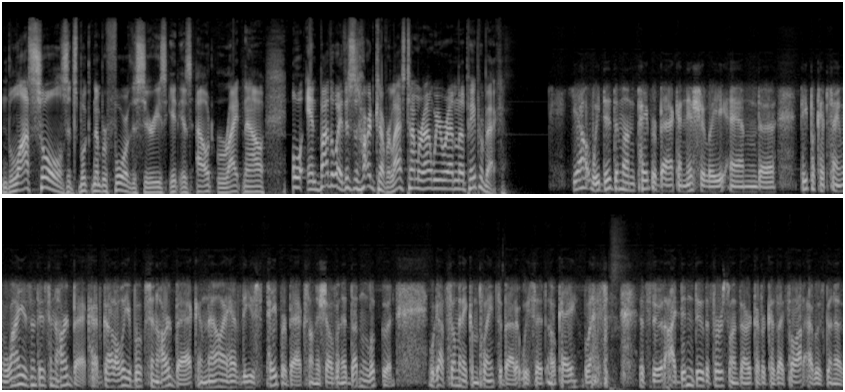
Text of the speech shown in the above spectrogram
Lost Souls. It's book number four of the series. It is out right now. Oh, and by the way, this is hardcover. Last time around, we were on the paperback. Yeah, we did them on paperback initially, and uh, people kept saying, "Why isn't this in hardback? I've got all your books in hardback, and now I have these paperbacks on the shelf, and it doesn't look good." We got so many complaints about it. We said, "Okay, let's let's do it." I didn't do the first ones hardcover because I thought I was going to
